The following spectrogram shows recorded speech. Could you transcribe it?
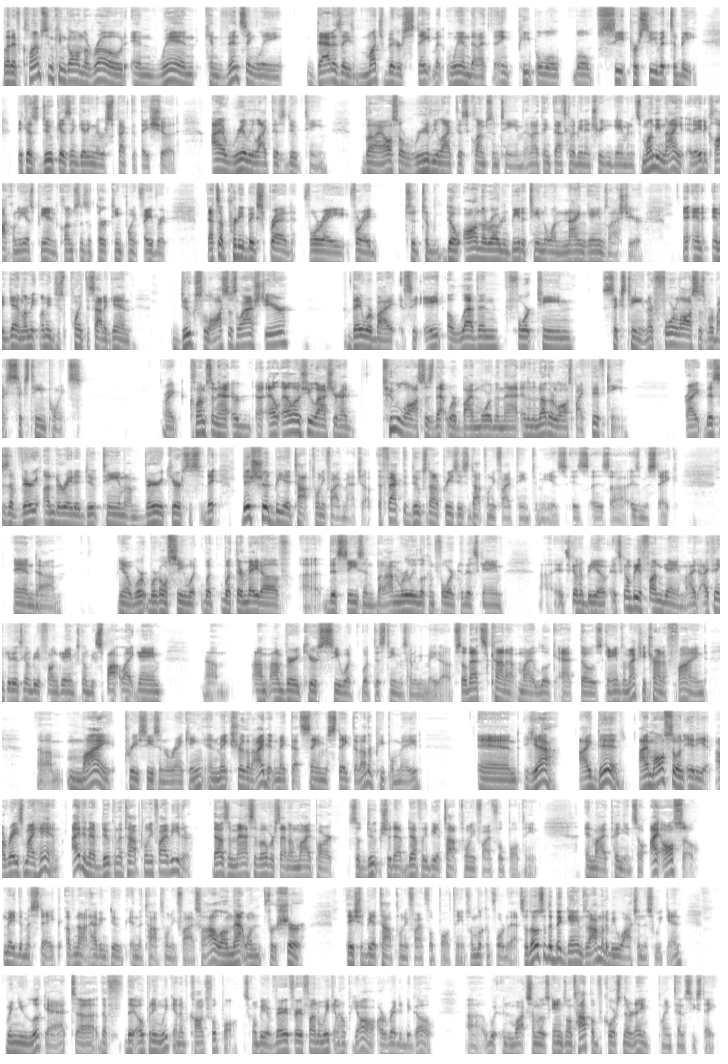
But if Clemson can go on the road and win convincingly, that is a much bigger statement win than I think people will will see perceive it to be because Duke isn't getting the respect that they should. I really like this Duke team, but I also really like this Clemson team. And I think that's going to be an intriguing game. And it's Monday night at eight o'clock on ESPN. Clemson's a 13 point favorite. That's a pretty big spread for a, for a, to, to go on the road and beat a team that won nine games last year. And, and, again, let me, let me just point this out again. Duke's losses last year, they were by, see, 8, 11, 14, 16. Their four losses were by 16 points right? Clemson had or uh, LSU last year had two losses that were by more than that, and another loss by 15. Right. This is a very underrated Duke team, and I'm very curious to see. They, this should be a top 25 matchup. The fact that Duke's not a preseason top 25 team to me is is is uh, is a mistake. And um, you know we're we're going to see what what what they're made of uh, this season. But I'm really looking forward to this game. Uh, it's going to be a it's going to be a fun game. I, I think it is going to be a fun game. It's going to be a spotlight game. Um, I'm I'm very curious to see what what this team is going to be made of. So that's kind of my look at those games. I'm actually trying to find um, my preseason ranking and make sure that I didn't make that same mistake that other people made. And yeah, I did. I'm also an idiot. I'll raise my hand. I didn't have Duke in the top 25 either. That was a massive oversight on my part. So Duke should have definitely be a top 25 football team, in my opinion. So I also made the mistake of not having Duke in the top 25. So I'll own that one for sure they should be a top 25 football team. So I'm looking forward to that. So those are the big games that I'm going to be watching this weekend. When you look at uh, the the opening weekend of college football, it's going to be a very very fun week, and I hope y'all are ready to go uh, and watch some of those games. On top of, of course, Notre Dame playing Tennessee State.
